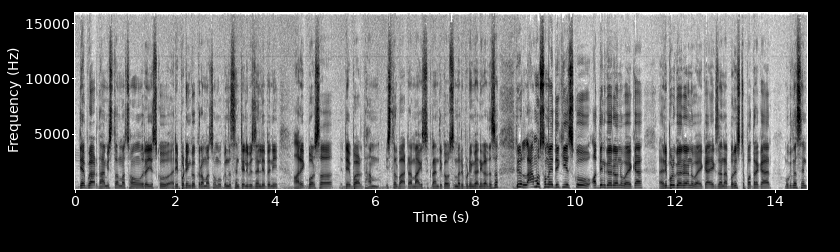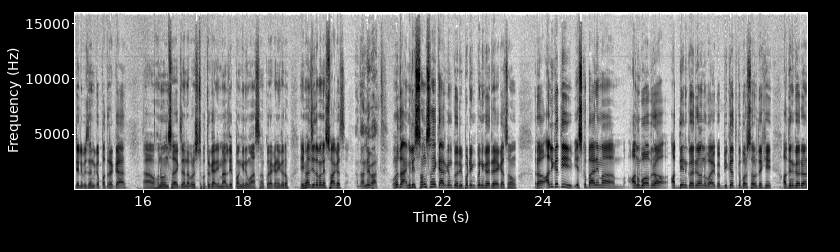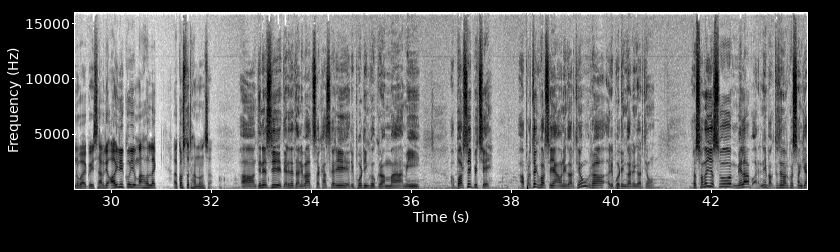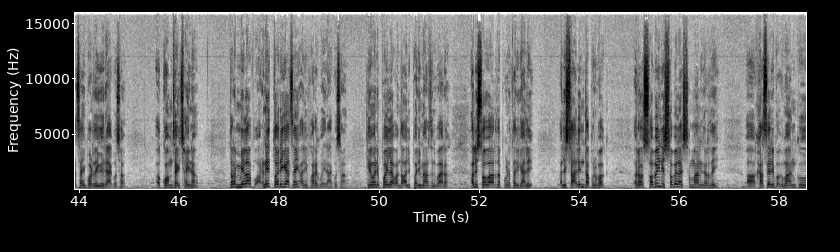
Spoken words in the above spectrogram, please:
देवघाट धाम स्थलमा छौँ र यसको रिपोर्टिङको क्रममा छौँ। मुकुन्द सेन टेलिभिजनले पनि हरेक वर्ष देवघाट धाम स्थलबाट माघे सङ्क्रान्तिको अवसरमा रिपोर्टिङ गर्ने गर्दछ। र यो लामो समयदेखि यसको अध्ययन गरिरहनुभएका रिपोर्ट गरिरहनुभएका एकजना वरिष्ठ पत्रकार मुकुन्द सेन टेलिभिजनका पत्रकार हुनुहुन्छ एकजना वरिष्ठ पत्रकार हिमालदेव पङ्गिनी। उहाँसँग कुराकानी गरौँ। हिमालजी तपाईँलाई स्वागत छ। धन्यवाद। हुन त हामीले सँगसँगै कार्यक्रमको रिपोर्टिङ पनि गरिरहेका छौँ र अलिकति यसको बारेमा अनुभव र अध्ययन गरिरहनु भएको विगतको वर्षहरूदेखि अध्ययन गरिरहनु भएको हिसाबले अहिलेको यो माहौललाई कस्तो ठान्नुहुन्छ? दिनेशजी धेरै धेरै धन्यवाद छ। खास गरी रिपोर्टिङको क्रममा हामी वर्षै पछि प्रत्येक वर्ष यहाँ आउने गर्थ्यौँ र रिपोर्टिङ गर्ने गर्थ्यौँ। र सधैँ यसो मेला भर्ने भक्तजनहरूको सङ्ख्या चाहिँ बढ्दै गइरहेको छ। कम चाहिँ छैन। तर मेला भर्ने तरिका चाहिँ अलिक फरक भइरहेको छ। किनभने पहिलाभन्दा अलिक परिमार्जन भएर अलिक सौहार्दपूर्ण तरिकाले अलिक शालीनतापूर्वक र सबैले सबैलाई सम्मान गर्दै खास गरी भगवान्को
